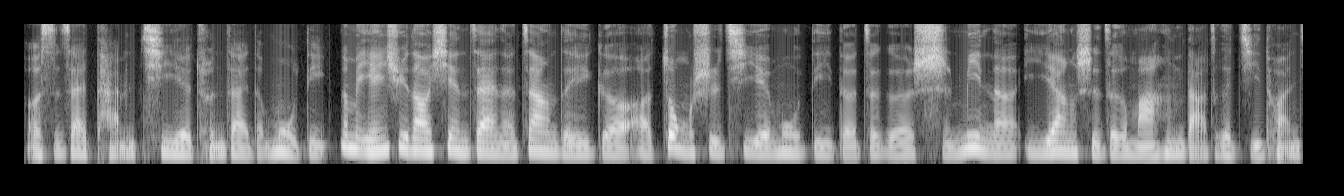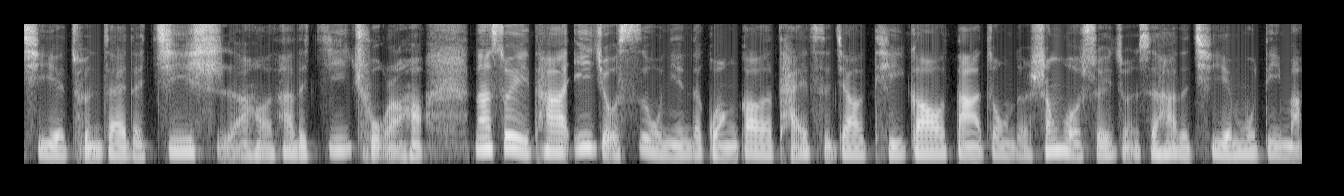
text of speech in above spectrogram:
而是在谈企业存在的目的。那么延续到现在呢，这样的一个呃重视企业目的的这个使命呢，一样是这个马亨达这个集团企业存在的基石，然后它的基础，然后那所以它。一九四五年的广告的台词叫“提高大众的生活水准”，是他的企业目的嘛？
